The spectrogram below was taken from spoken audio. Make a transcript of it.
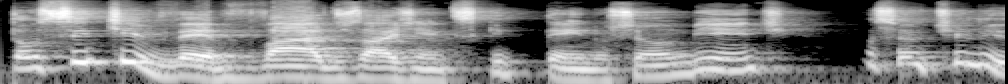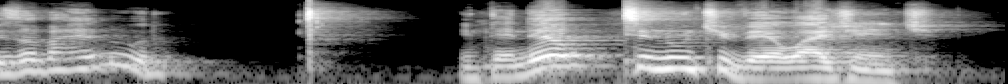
Então se tiver vários agentes que tem no seu ambiente, você utiliza a varredura. Entendeu? Se não tiver o agente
